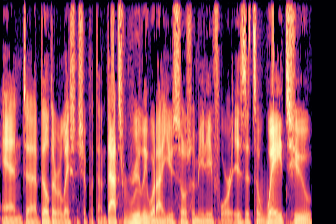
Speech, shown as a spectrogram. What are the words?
and uh, build a relationship with them that's really what i use social media for is it's a way to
